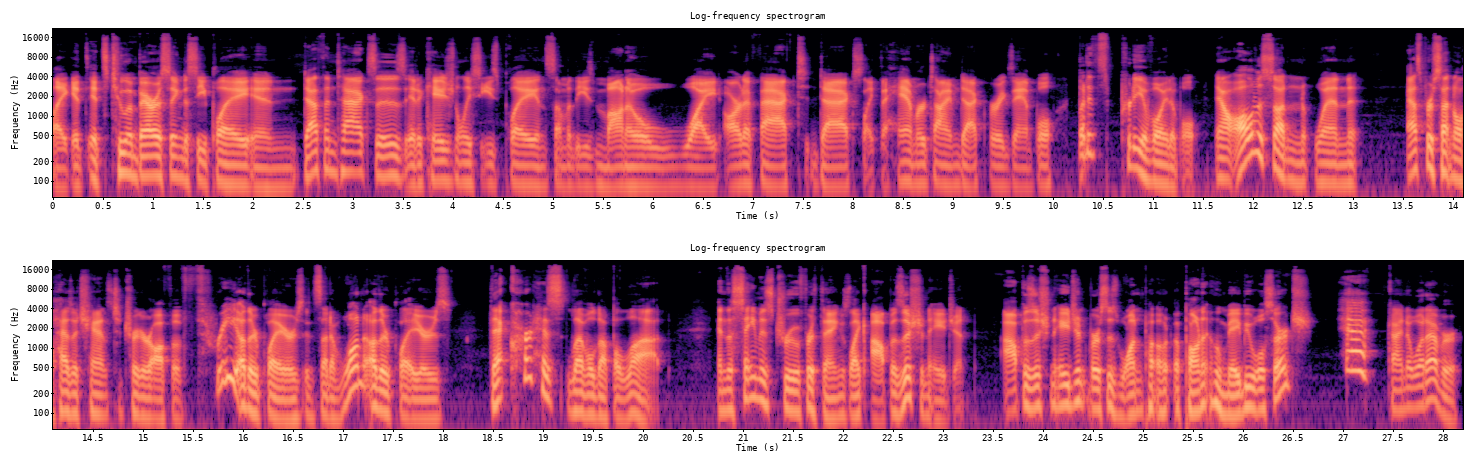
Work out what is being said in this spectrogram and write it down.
Like it, it's too embarrassing to see play in Death and Taxes. It occasionally sees play in some of these mono white artifact decks, like the Hammer Time deck, for example. But it's pretty avoidable. Now, all of a sudden, when Esper Sentinel has a chance to trigger off of three other players instead of one other player's, that card has leveled up a lot. And the same is true for things like Opposition Agent. Opposition Agent versus one po- opponent who maybe will search? Eh, kind of whatever.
